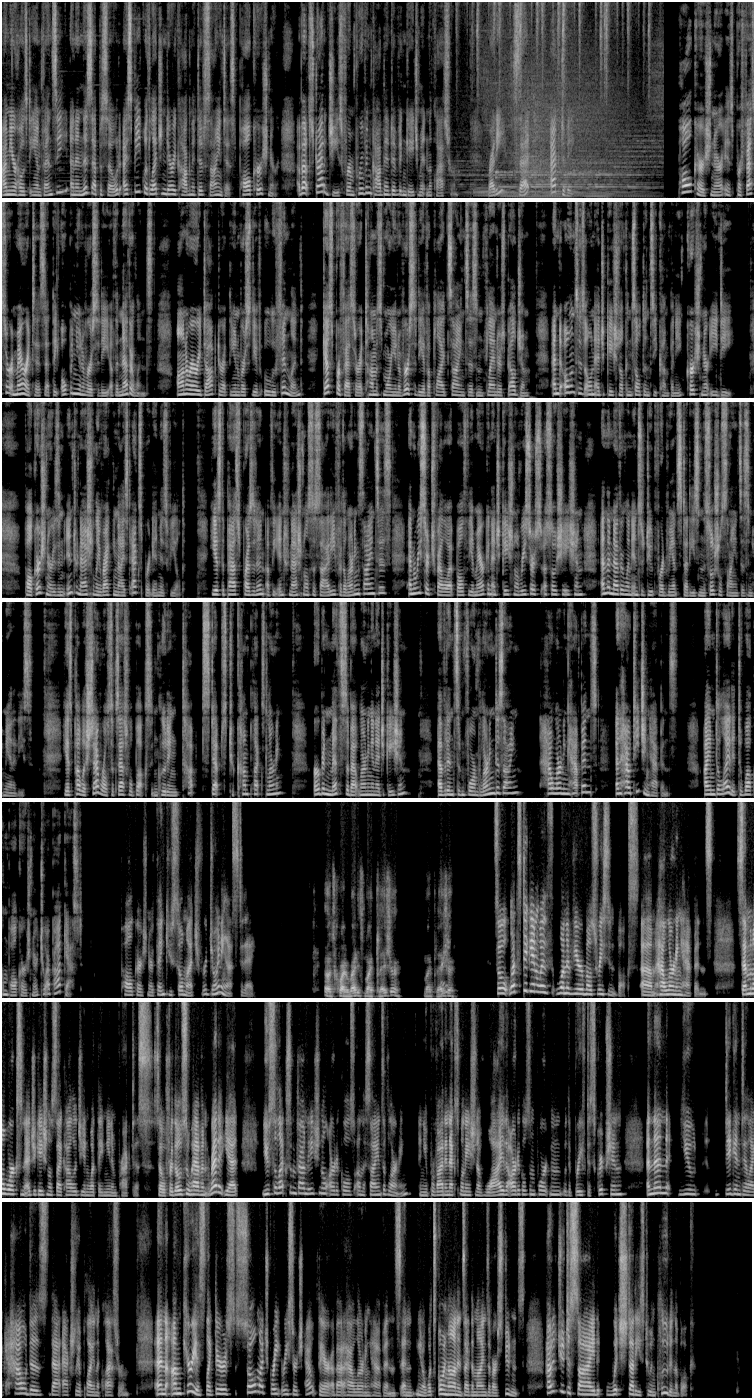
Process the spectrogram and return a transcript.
I'm your host, Ann Fency, and in this episode, I speak with legendary cognitive scientist Paul Kirschner about strategies for improving cognitive engagement in the classroom. Ready, set, activate. Paul Kirschner is Professor Emeritus at the Open University of the Netherlands, Honorary Doctor at the University of Oulu, Finland, Guest Professor at Thomas More University of Applied Sciences in Flanders, Belgium, and owns his own educational consultancy company, Kirschner ED. Paul Kirschner is an internationally recognized expert in his field. He is the past president of the International Society for the Learning Sciences and research fellow at both the American Educational Research Association and the Netherlands Institute for Advanced Studies in the Social Sciences and Humanities. He has published several successful books, including Ten Steps to Complex Learning, Urban Myths About Learning and Education, Evidence Informed Learning Design, How Learning Happens, and How Teaching Happens. I am delighted to welcome Paul Kirschner to our podcast. Paul Kirschner, thank you so much for joining us today. Oh, it's quite all right. It's my pleasure. My pleasure. Right. So let's dig in with one of your most recent books, um, How Learning Happens Seminal Works in Educational Psychology and What They Mean in Practice. So, for those who haven't read it yet, you select some foundational articles on the science of learning, and you provide an explanation of why the article is important with a brief description. And then you dig into like how does that actually apply in the classroom? And i'm curious like there's so much great research out there about how learning happens and you know what's going on inside the minds of our students. How did you decide which studies to include in the book?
